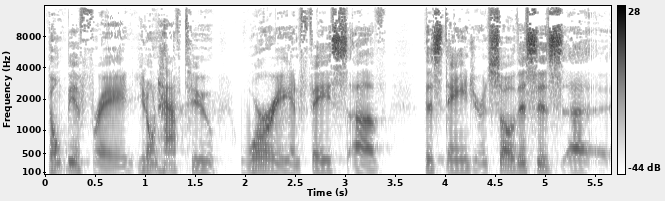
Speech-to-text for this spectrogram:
Don't be afraid. You don't have to worry in face of this danger. And so this is uh,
